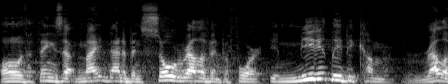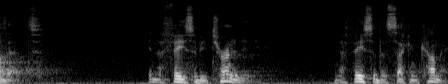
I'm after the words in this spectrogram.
Oh, the things that might not have been so relevant before immediately become relevant in the face of eternity, in the face of the second coming.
